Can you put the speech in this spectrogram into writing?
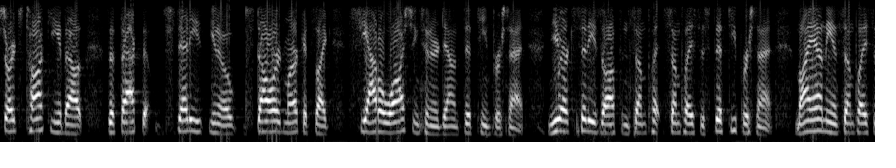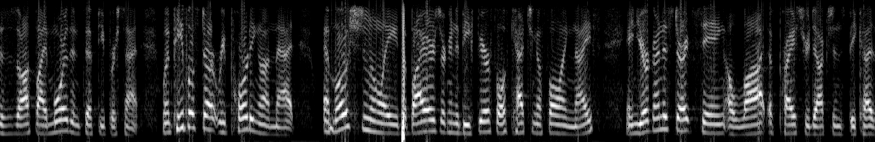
starts talking about the fact that steady, you know, stalwart markets like Seattle, Washington are down 15%. New York City is off in some some places 50%. Miami in some places is off by more than 50%. When people start reporting on that, emotionally the buyers are going to be fearful of catching a falling knife and you're going to start seeing a lot of price reductions because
